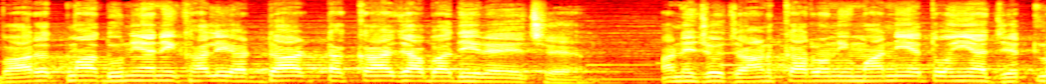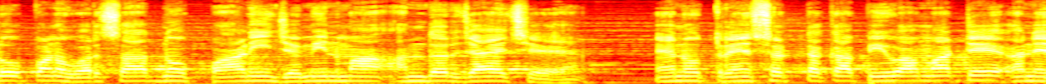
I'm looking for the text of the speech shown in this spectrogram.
ભારતમાં દુનિયાની ખાલી અઢાર ટકા જ આબાદી રહે છે. અને જો જાણકારોની માનીએ તો અહીંયા જેટલો પણ વરસાદનો પાણી જમીનમાં અંદર જાય છે, એનો ત્રેસઠ ટકા પીવા માટે અને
